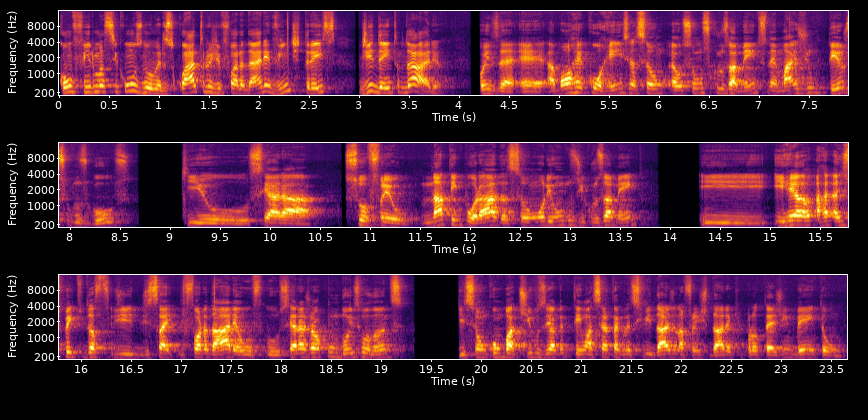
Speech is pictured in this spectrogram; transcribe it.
Confirma-se com os números: 4 de fora da área e 23 de dentro da área. Pois é, é, a maior recorrência são, é, são os cruzamentos, né? Mais de um terço dos gols que o Ceará sofreu na temporada são oriundos de cruzamento. E, e a, a, respeito da, de, de, de, fora da área, o, o Ceará joga com dois volantes que são combativos e tem uma certa agressividade na frente da área que protegem bem, então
